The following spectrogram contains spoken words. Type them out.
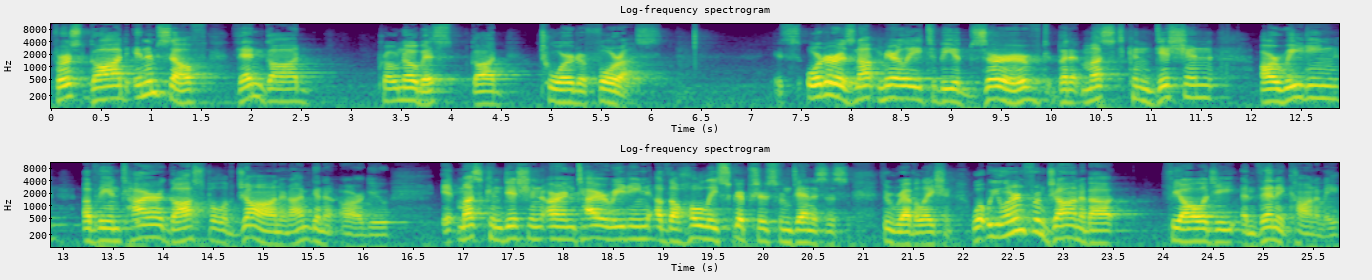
First, God in Himself, then God pro nobis, God toward or for us. Its order is not merely to be observed, but it must condition our reading of the entire Gospel of John, and I'm going to argue it must condition our entire reading of the Holy Scriptures from Genesis through Revelation. What we learn from John about theology and then economy,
